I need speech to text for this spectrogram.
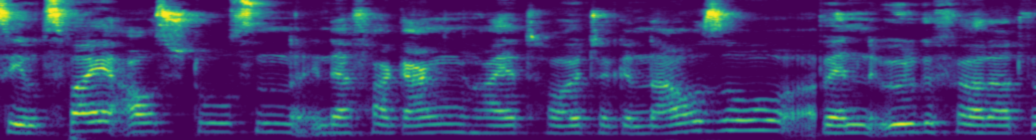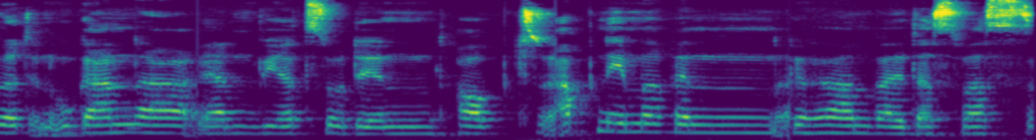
CO2 ausstoßen in der Vergangenheit heute genauso. Wenn Öl gefördert wird in Uganda, werden wir zu den Hauptabnehmerinnen gehören, weil das, was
